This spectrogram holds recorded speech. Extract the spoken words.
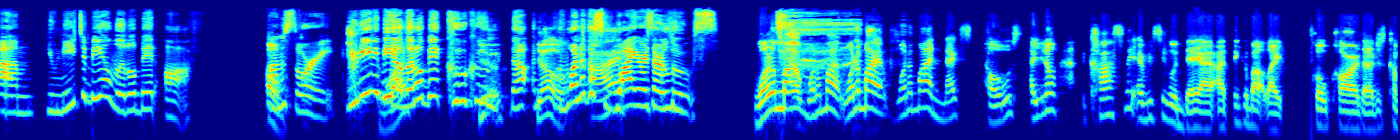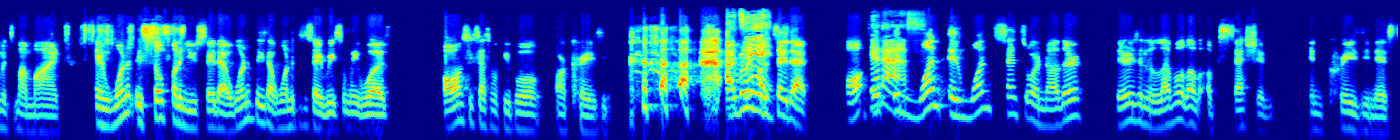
um you need to be a little bit off oh. I'm sorry. You need to be what? a little bit cuckoo. Yo, yo, one of the I, wires are loose. One of my one of my one of my one of my next posts, you know, constantly every single day I, I think about like quote cards that are just coming to my mind. And one of it's so funny you say that. One of the things I wanted to say recently was all successful people are crazy. I really it. want to say that. All in, in, one in one sense or another, there is a level of obsession and craziness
